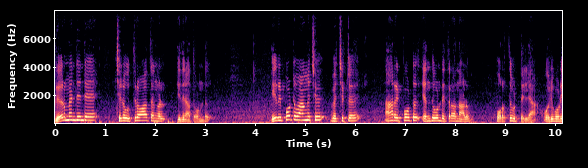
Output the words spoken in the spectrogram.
ഗവൺമെന്റിന്റെ ചില ഉത്തരവാദിത്തങ്ങൾ ഇതിനകത്തുണ്ട്. ഈ റിപ്പോർട്ട് വാങ്ങിച്ച് വെച്ചിട്ട് ആ റിപ്പോർട്ട് എന്തുകൊണ്ട് ഇത്ര നാളും പുറത്തുവിട്ടില്ല? ഒരു കോടി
